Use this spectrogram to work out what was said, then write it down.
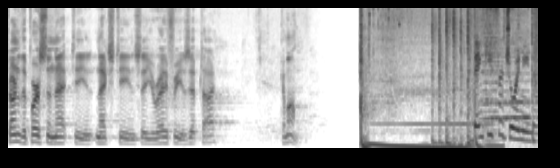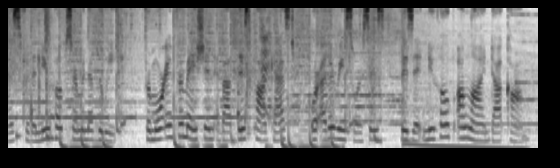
Turn to the person next to you, next to you and say, You ready for your zip tie? Come on. Thank you for joining us for the New Hope Sermon of the Week. For more information about this podcast or other resources, visit newhopeonline.com.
